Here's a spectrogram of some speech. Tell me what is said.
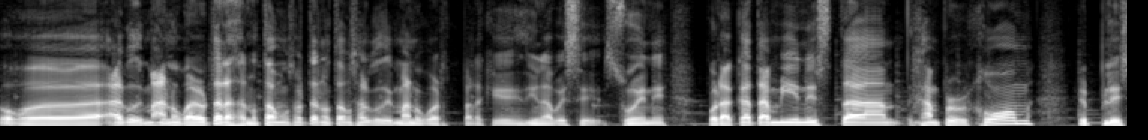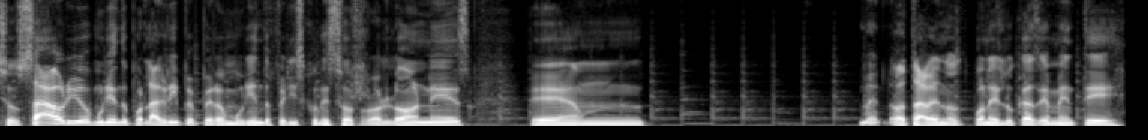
O, eh, algo de Manowar, ahorita las anotamos, ahorita anotamos algo de Manowar para que de una vez se suene. Por acá también está Hamper Home, el Plesiosaurio, muriendo por la gripe, pero muriendo feliz con esos rolones. Em, otra vez nos pone Lucas de Mente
